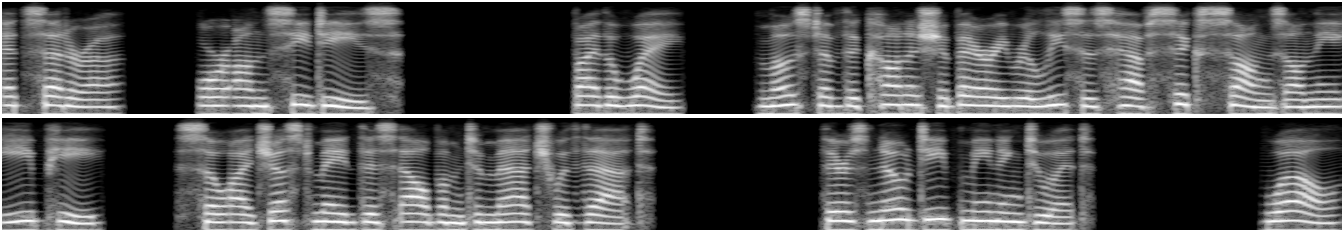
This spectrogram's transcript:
etc., or on CDs. By the way, most of the Kanashabari releases have six songs on the EP, so I just made this album to match with that. There's no deep meaning to it. Well,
